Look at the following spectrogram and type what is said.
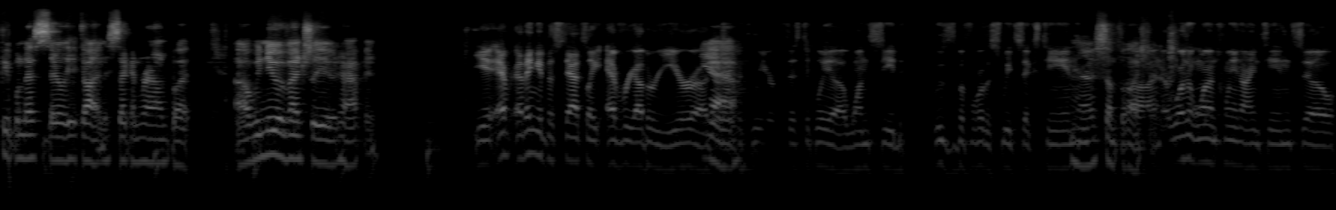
people necessarily thought in the second round, but uh, we knew eventually it would happen. Yeah, I think if the stats like every other year, uh, yeah. typically or statistically, uh, one seed loses before the Sweet 16. Yeah, something like uh, that. there wasn't one in 2019, so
